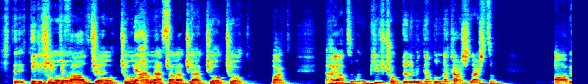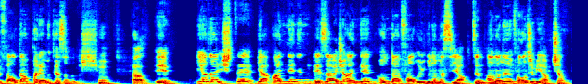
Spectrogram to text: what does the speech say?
İşte girişimci, Çok, falcı. Çok, çok, ne çok, anlar çok, sanattan? Çok, çok, çok. Bak hayatımın birçok döneminde bununla karşılaştım. Abi faldan para mı kazanılır? Hı. Al. E, ya da işte ya annenin eczacı annen ondan fal uygulaması yaptın. Ananı falcı mı yapacaksın?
